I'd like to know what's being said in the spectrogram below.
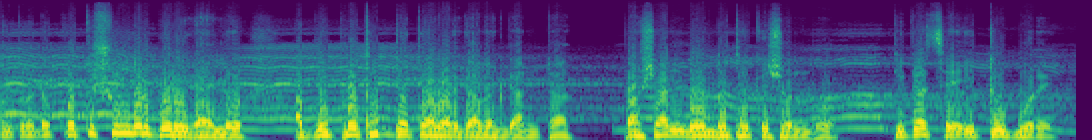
অন্তরটা কত সুন্দর করে গাইলো। আপনি প্রথম থেকে আবার গাবেন গানটা পাষাণ বন্ধু থেকে শুনব। ঠিক আছে? একটু উপরে। তোরে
